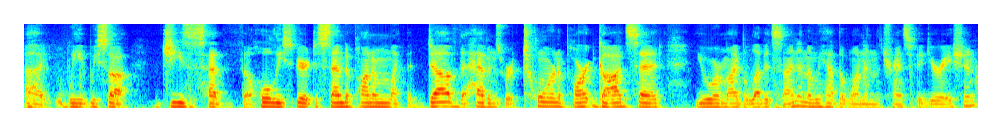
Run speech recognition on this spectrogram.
uh, we, we saw Jesus had the Holy Spirit descend upon him like the dove. The heavens were torn apart. God said, You are my beloved Son. And then we had the one in the Transfiguration.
